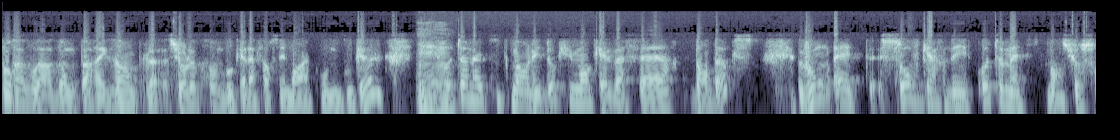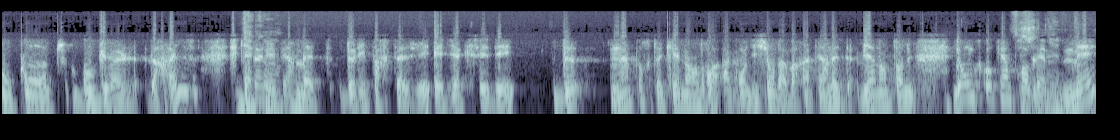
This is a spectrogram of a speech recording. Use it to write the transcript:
pour avoir donc par exemple sur le Chromebook, elle a forcément un compte Google et Mhm. automatiquement les documents qu'elle va faire dans Docs vont être sauvegardés automatiquement sur son compte Google Drive, ce qui va lui permettre de les partager et d'y accéder de n'importe quel endroit à condition d'avoir Internet, bien entendu. Donc aucun problème. génial. Mais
